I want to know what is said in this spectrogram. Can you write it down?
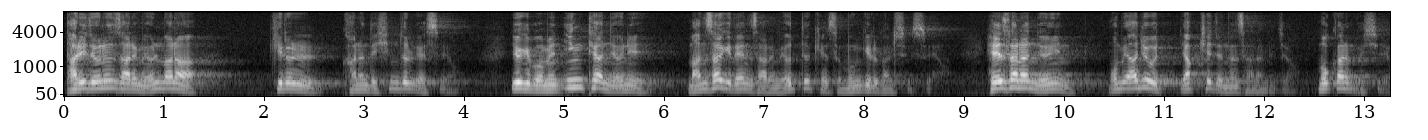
다리 저는 사람이 얼마나 길을 가는데 힘들겠어요. 여기 보면 잉태한 여인이 만삭이 된 사람이 어떻게 해서 먼 길을 갈 수 있어요? 해산한 여인, 몸이 아주 약해졌는 사람이죠. 못 가는 것이에요.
